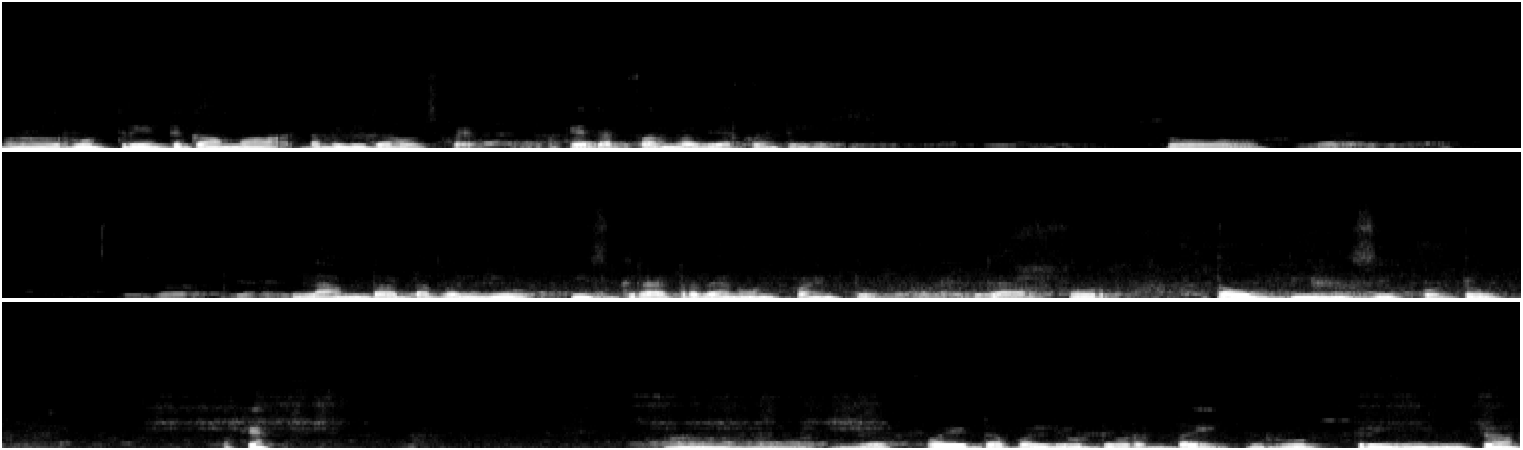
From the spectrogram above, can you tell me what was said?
uh, root 3 into gamma W the whole square. Okay, that formula we are going to use. So lambda W is greater than 1.2. Therefore, tau B is equal to, okay, uh, FIW divided by root 3 into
